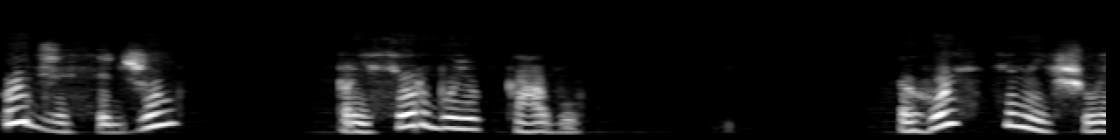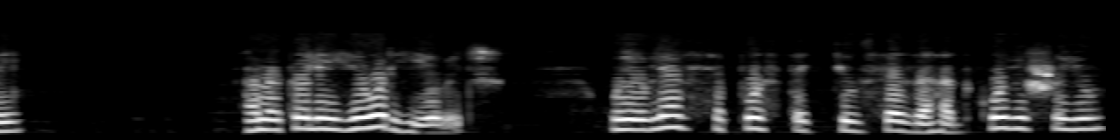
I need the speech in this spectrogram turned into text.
Отже, сиджу, присьорбую каву. Гості не йшли. Анатолій Георгійович уявлявся постаттю все загадковішою,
